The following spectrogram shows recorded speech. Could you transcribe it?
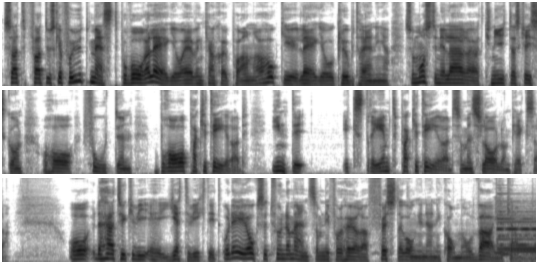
Så att för att du ska få ut mest på våra läger och även kanske på andra hockeyläger och klubbträningar så måste ni lära er att knyta skridskon och ha foten bra paketerad. Inte extremt paketerad som en slalompjäxa. Och det här tycker vi är jätteviktigt och det är också ett fundament som ni får höra första gången när ni kommer och varje kamp.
